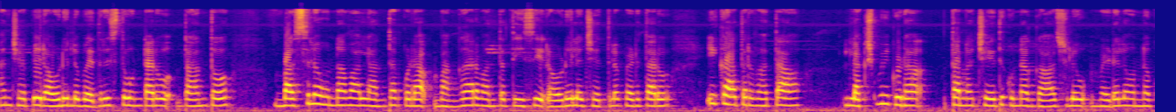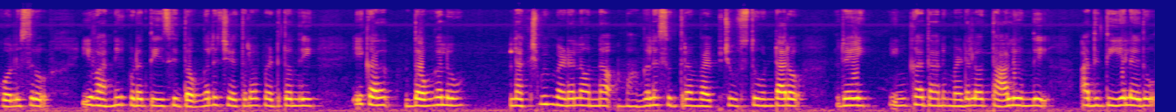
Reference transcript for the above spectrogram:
అని చెప్పి రౌడీలు బెదిరిస్తూ ఉంటారు. దాంతో బస్సులో ఉన్న వాళ్ళంతా కూడా బంగారం అంతా తీసి రౌడీల చేతిలో పెడతారు. ఇక ఆ తర్వాత లక్ష్మి కూడా తన చేతికున్న గాజులు మెడలో ఉన్న గొలుసులు ఇవన్నీ కూడా తీసి దొంగల చేతిలో పెడుతుంది. ఇక దొంగలు లక్ష్మి మెడలో ఉన్న మంగళసూత్రం వైపు చూస్తూ ఉంటారు. రే ఇంకా దాని మెడలో తాలి ఉంది. అది తీయలేదు.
